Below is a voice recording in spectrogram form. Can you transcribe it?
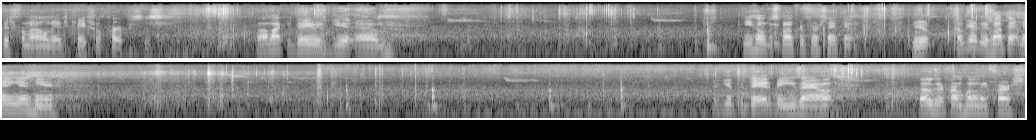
just for my own educational purposes. What I'd like to do is get, um, can you hold the smoker for a second? Yep. Okay, there's not that many in here. Get the dead bees out. Those are from when we first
